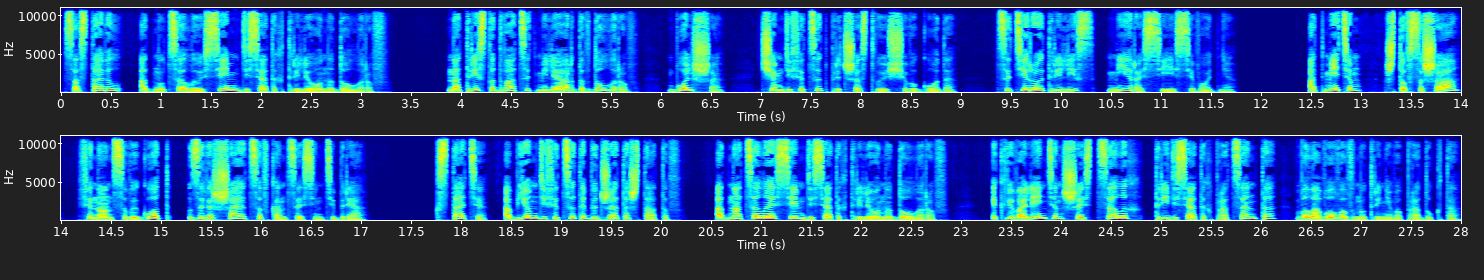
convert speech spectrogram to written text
составил 1,7 триллиона долларов. На 320 миллиардов долларов больше, чем дефицит предшествующего года, цитирует релиз МИ России сегодня. Отметим, что в США финансовый год завершается в конце сентября. Кстати, объем дефицита бюджета штатов 1,7 триллиона долларов – эквивалентен 6,3% волового внутреннего продукта.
